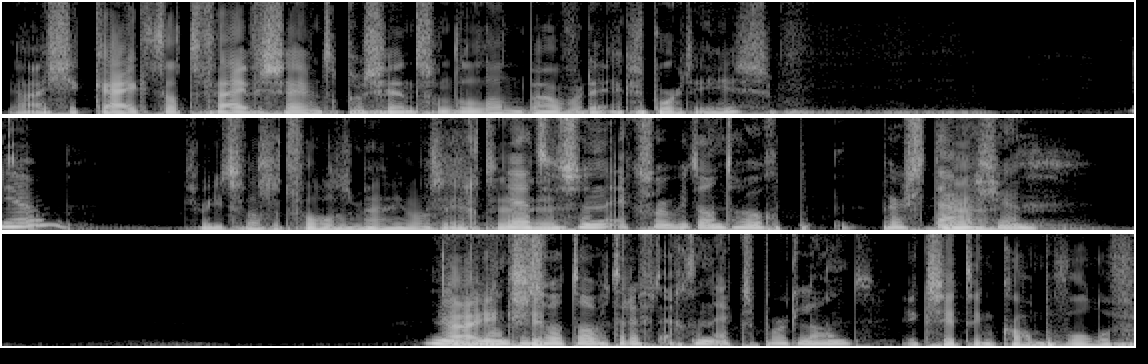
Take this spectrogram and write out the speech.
Ja, als je kijkt dat 75% van de landbouw voor de export is. Ja. Zoiets was het volgens mij. Was echt. ja, het eh, is een exorbitant hoog percentage. Nederland ik is zit- wat dat betreft echt een exportland. Ik zit in Kampenwolf.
